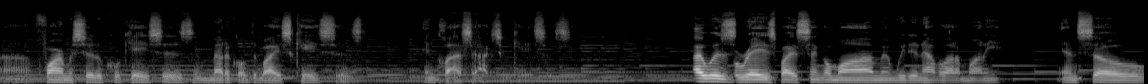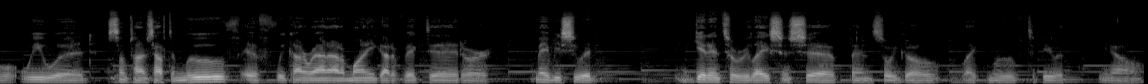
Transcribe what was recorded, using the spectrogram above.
uh, pharmaceutical cases and medical device cases and class action cases. I was raised by a single mom and we didn't have a lot of money. And so we would sometimes have to move if we kind of ran out of money, got evicted, or maybe she would get into a relationship. And so we go like move to be with, you know,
